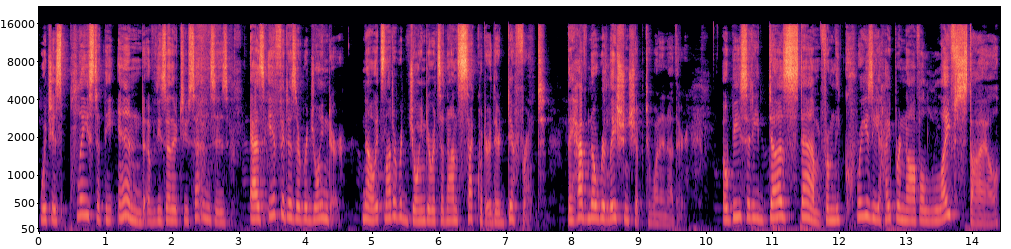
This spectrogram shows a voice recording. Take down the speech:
which is placed at the end of these other two sentences as if it is a rejoinder. No, it's not a rejoinder, it's a non sequitur. They're different. They have no relationship to one another. Obesity does stem from the crazy hypernovel lifestyle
